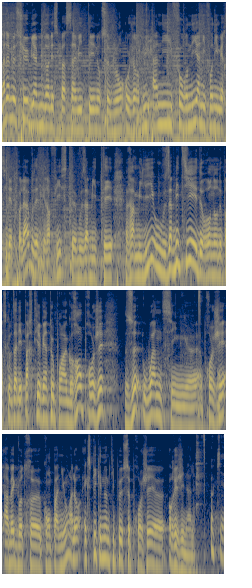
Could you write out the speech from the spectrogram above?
Madame, Monsieur, bienvenue dans l'espace invité. Nous recevons aujourd'hui Annie Fourny. Annie Fourny, merci d'être là. Vous êtes graphiste, vous habitez Ramilly ou vous habitiez de Renault parce que vous allez partir bientôt pour un grand projet, The One Thing, un projet avec votre compagnon. Alors expliquez-nous un petit peu ce projet euh, original. Ok.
